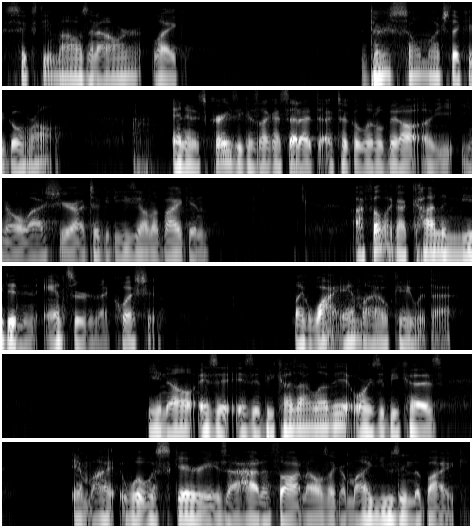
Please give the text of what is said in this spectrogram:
60 miles an hour. Like, there's so much that could go wrong. And it's crazy because, like I said, I, t- I took a little bit, uh, you know, last year I took it easy on the bike and I felt like I kind of needed an answer to that question. Like, why am I okay with that? You know, is it is it because I love it or is it because am I what was scary is I had a thought and I was like, am I using the bike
